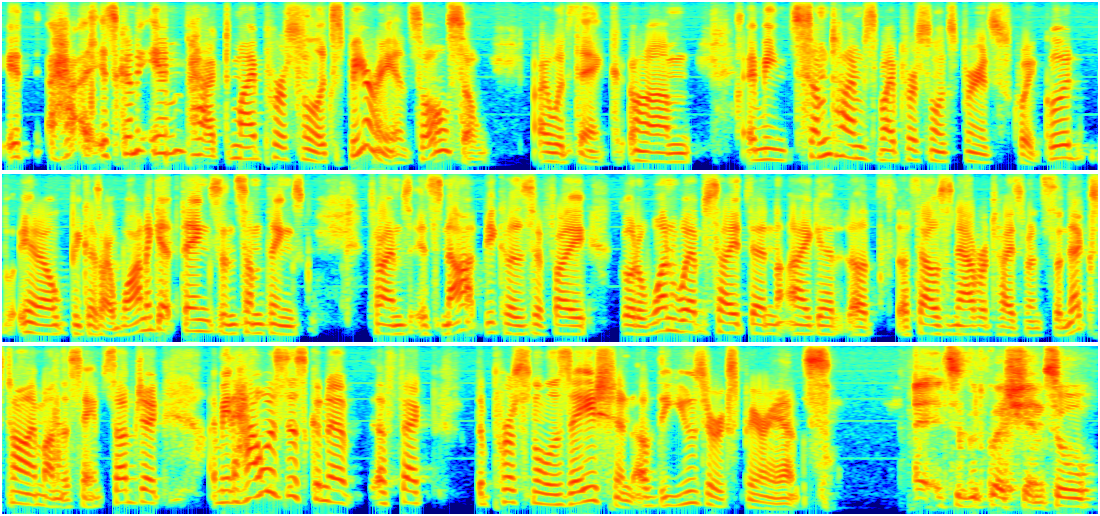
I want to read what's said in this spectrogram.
it it's going to impact my personal experience also. I would think. Um, I mean, sometimes my personal experience is quite good, you know, because I want to get things, and some things, times it's not because if I go to one website, then I get a, a thousand advertisements the next time on the same subject. I mean, how is this going to affect the personalization of the user experience? It's a good question. So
